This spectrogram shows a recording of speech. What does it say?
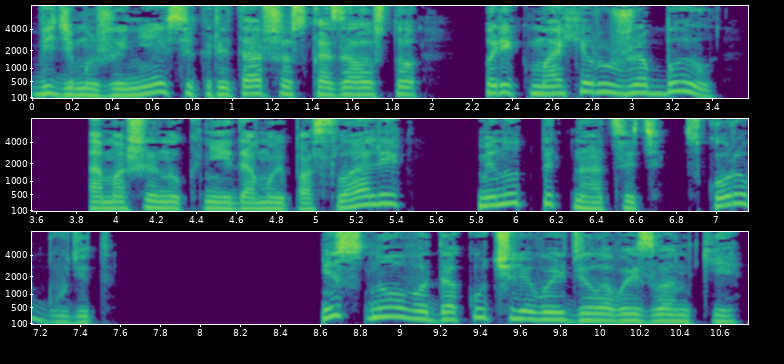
видимо, жене секретарша сказала, что парикмахер уже был, а машину к ней домой послали. Минут 15, скоро будет. И снова докучливые деловые звонки.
